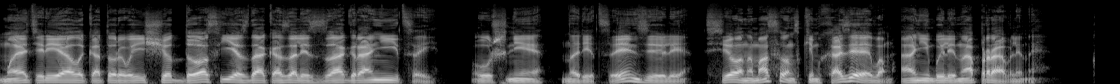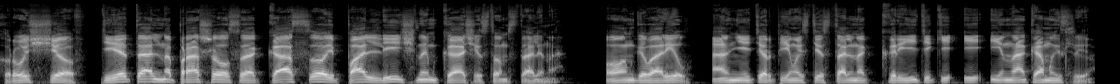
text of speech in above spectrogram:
материалы которого еще до съезда оказались за границей, уж не на рецензию ли сиономасонским хозяевам они были направлены. Хрущев детально прошелся косой по личным качествам Сталина. Он говорил о нетерпимости Сталина к критике и инакомыслию,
